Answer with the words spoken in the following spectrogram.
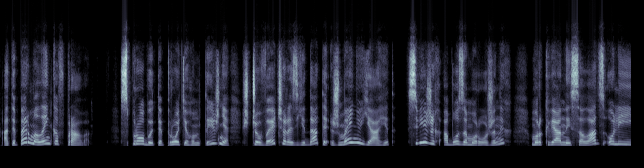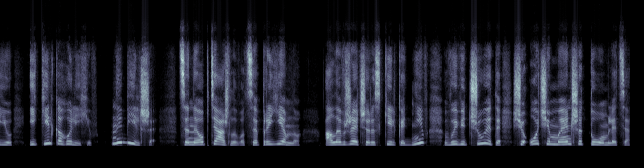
А тепер маленька вправа. Спробуйте протягом тижня щовечора з'їдати жменю ягід, свіжих або заморожених, морквяний салат з олією і кілька горіхів. Не більше. Це не обтяжливо, це приємно. Але вже через кілька днів ви відчуєте, що очі менше томляться,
